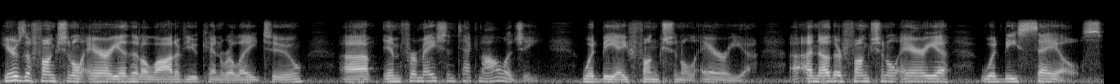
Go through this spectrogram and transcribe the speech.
Here's a functional area that a lot of you can relate to. Uh, information technology would be a functional area. Another functional area would be sales.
